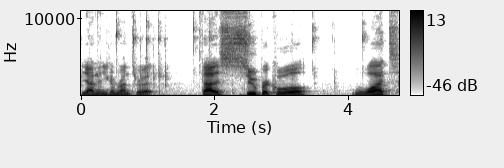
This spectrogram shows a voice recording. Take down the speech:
Yeah, and then you can run through it. That is super cool. What?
